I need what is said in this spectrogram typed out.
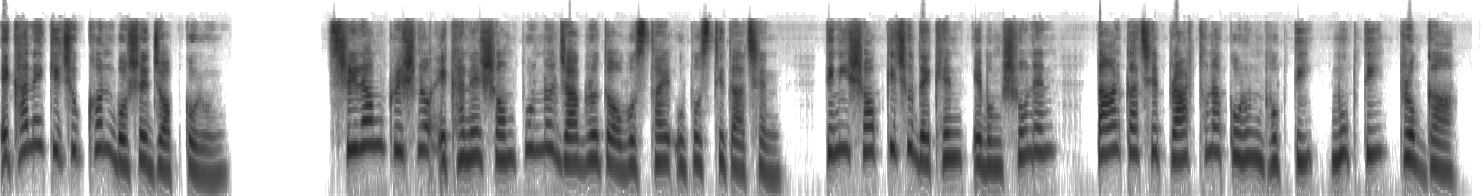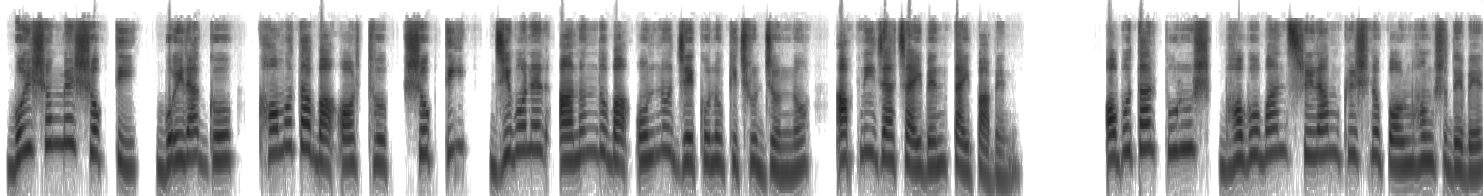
এখানে কিছুক্ষণ বসে জপ করুন। শ্রীরামকৃষ্ণ এখানে সম্পূর্ণ জাগ্রত অবস্থায় উপস্থিত আছেন। তিনি সবকিছু দেখেন এবং শোনেন, তার কাছে প্রার্থনা করুন ভক্তি, মুক্তি, প্রজ্ঞা। বৈষম্যের শক্তি, বৈরাগ্য, ক্ষমতা বা অর্থ, শক্তি, জীবনের আনন্দ বা অন্য যে কোনো কিছুর জন্য আপনি যা চাইবেন তাই পাবেন। অবতার পুরুষ ভগবান শ্রীরামকৃষ্ণ পরমহংসদেবের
